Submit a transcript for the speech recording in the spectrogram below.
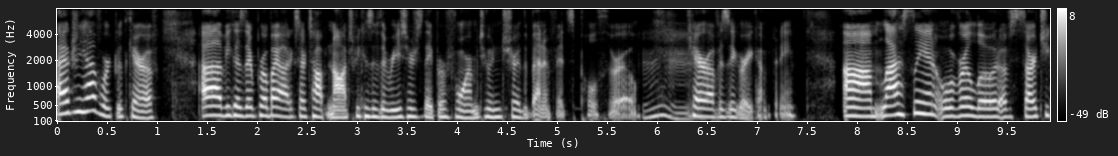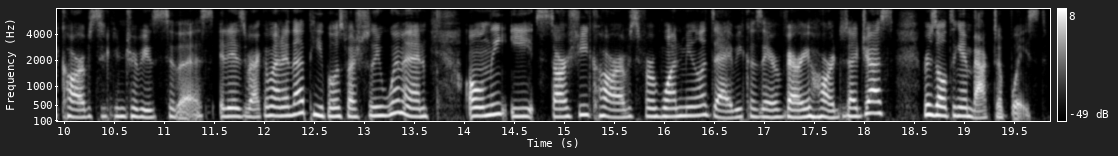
I actually have worked with Care of uh, because their probiotics are top notch because of the research they perform to ensure the benefits pull through. Care of is a great company. Um, lastly, an overload of starchy carbs contributes to this. It is recommended that people, especially women, only eat starchy carbs for one meal a day because they are very hard to digest, resulting in backed up waste.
